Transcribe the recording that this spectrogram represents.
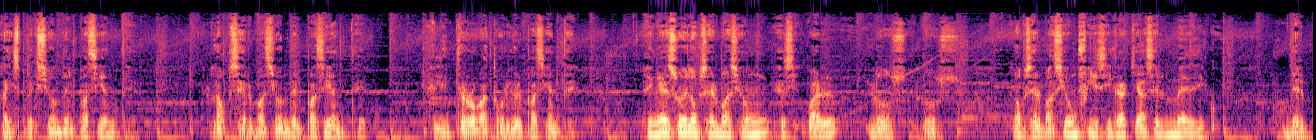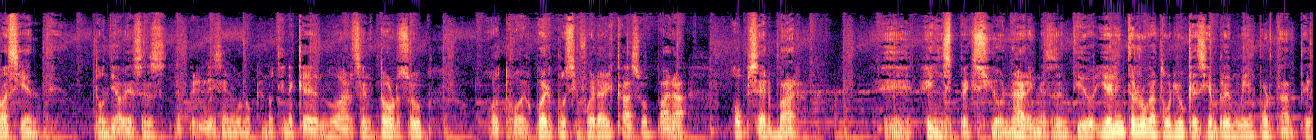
la inspección del paciente, la observación del paciente, el interrogatorio del paciente. En eso de la observación es igual los, la observación física que hace el médico del paciente, donde a veces le dicen uno que no tiene que desnudarse el torso o todo el cuerpo si fuera el caso para observar eh, e inspeccionar en ese sentido. Y el interrogatorio que siempre es muy importante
